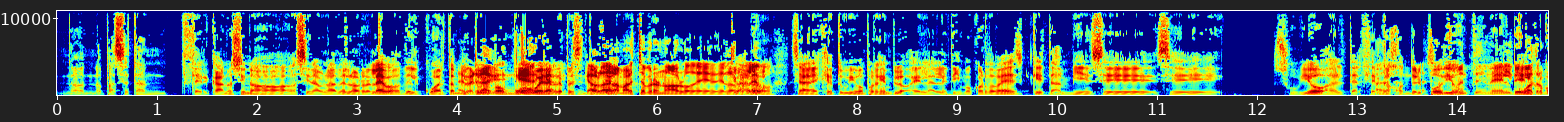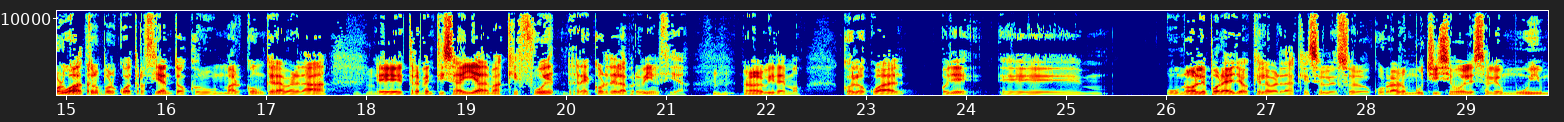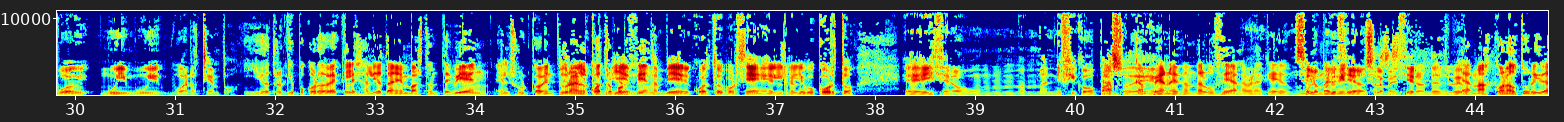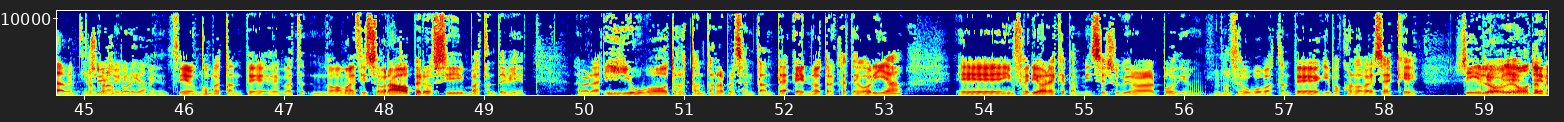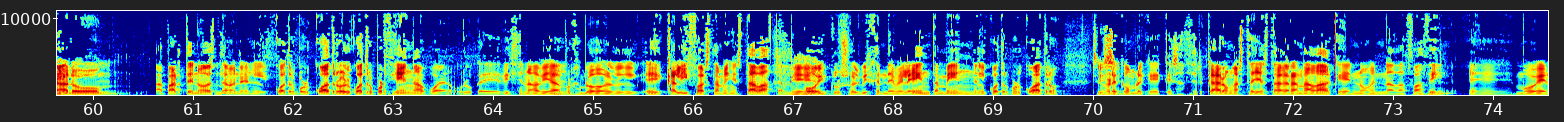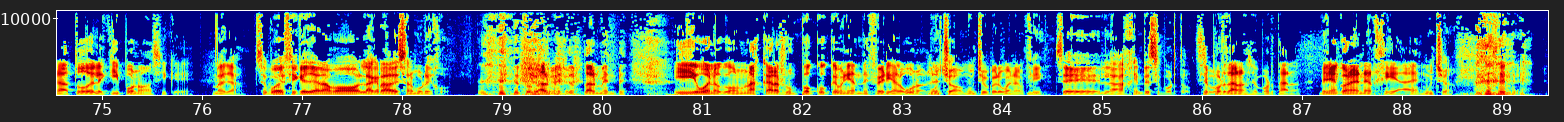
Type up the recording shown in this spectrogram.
no, no pases tan cercano sino, sin hablar de los relevos, del cual también tuvimos que, muy que- buena que- representación. Que habla de la marcha, pero no hablo de, de los Claro. relevos. O sea, es que tuvimos, por ejemplo, el atletismo cordobés, que también se, se subió al tercer cajón del podio. en el del 4x4. 4x400, con un marcón que la verdad, eh, 326, además que fue récord de la provincia. No lo olvidemos. Con lo cual, oye, eh, un ole por ellos, que la verdad es que se, le- se lo curraron muchísimo y les salió muy, muy, muy, muy buenos tiempos. Y otro equipo cordobés que le salió también bastante bien, el Surco Aventura en el 4%. También, también el 4%, el relevo corto, eh, hicieron un magnífico paso de... Campeones de Andalucía, la verdad que muy, se lo bien. merecieron, se lo Sí, sí. merecieron, desde Y luego. además con autoridad, vencieron Sí, con autoridad. vencieron con bastante, eh, no vamos a decir sobrado, pero sí bastante bien, la verdad. Y hubo otros tantos representantes en otras categorías eh, inferiores que también se subieron al podio. Entonces hubo bastantes equipos cordobeses que, Sí, que, lo- oye, luego también- llenaron... Aparte, ¿no? Estaban en el 4x4 o el 4%, ah, bueno, lo que dicen, ¿no? Había, por ejemplo, el, eh, Califas también estaba, También. o incluso el Virgen de Belén también, el 4x4. Sí, la verdad sí. que, hombre, que, que se acercaron hasta allá, hasta Granada, que no es nada fácil eh, mover a todo el equipo, ¿no? Así que Vaya, se puede decir que llenamos la grada de Salmorejo. totalmente, totalmente. Y bueno, con unas caras un poco que venían de feria algunos, ¿eh? Mucho, mucho, pero bueno, en fin, se, la gente se portó. Se portaron, se portaron. Venían con energía, ¿eh? Mucho.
